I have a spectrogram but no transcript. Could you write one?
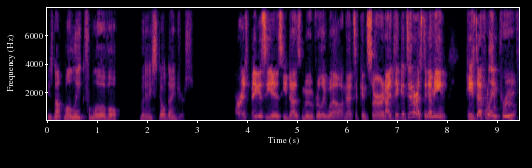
He's not Malik from Louisville, but he's still dangerous. For as big as he is, he does move really well, and that's a concern. I think it's interesting. I mean, he's definitely improved.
